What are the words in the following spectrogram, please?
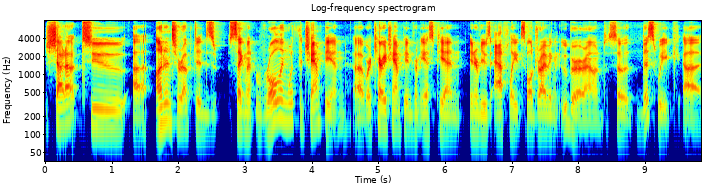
Shout out to uh, Uninterrupted's segment "Rolling with the Champion," uh, where Cari Champion from ESPN interviews athletes while driving an Uber around. So this week, uh,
